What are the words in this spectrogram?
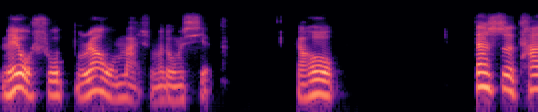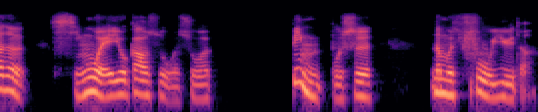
没有说不让我买什么东西，然后，但是她的行为又告诉我说，并不是那么富裕的，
